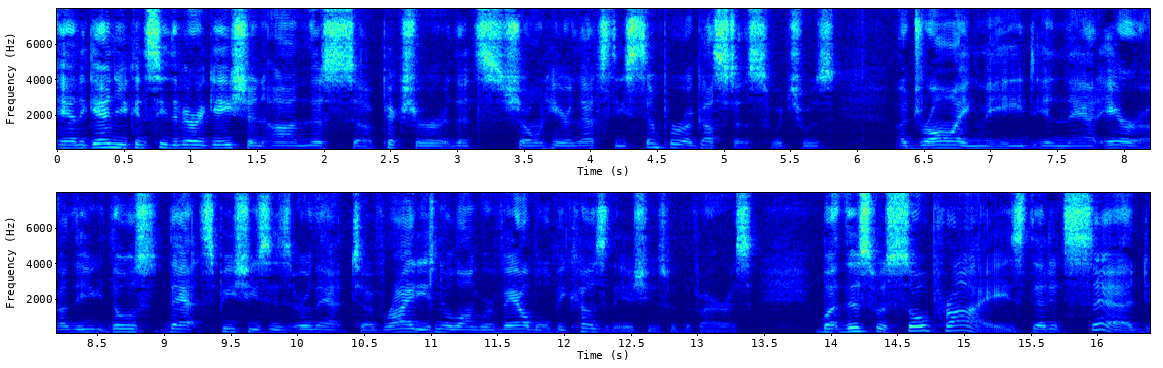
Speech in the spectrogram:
And again, you can see the variegation on this uh, picture that's shown here. That's the Semper Augustus, which was a drawing made in that era. The, those that species is or that uh, variety is no longer available because of the issues with the virus. But this was so prized that it's said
